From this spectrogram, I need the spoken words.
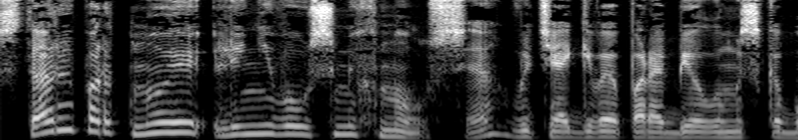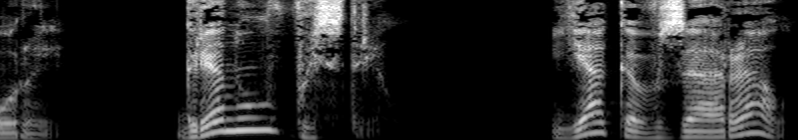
Старый портной лениво усмехнулся, вытягивая парабеллум из кобуры. Грянул выстрел. Яков заорал,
